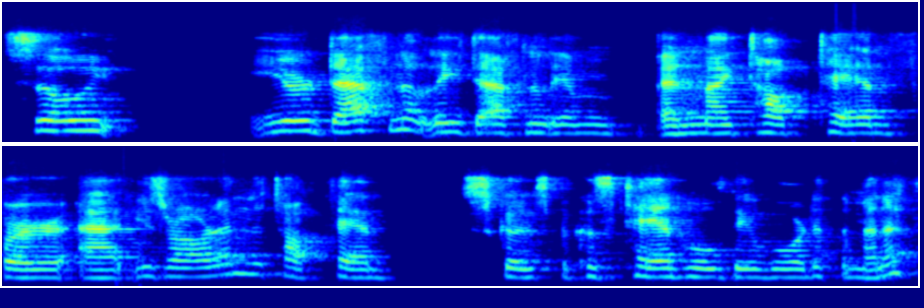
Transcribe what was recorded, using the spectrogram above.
So you're definitely, definitely in, in my top 10 for, uh, you are in the top 10 schools because 10 hold the award at the minute.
